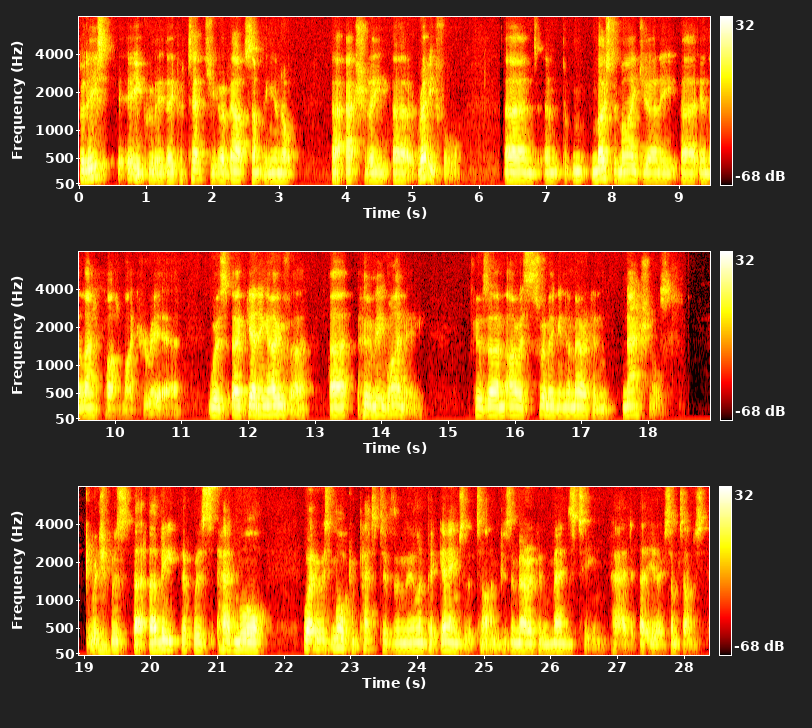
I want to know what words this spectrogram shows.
But equally, they protect you about something you're not uh, actually uh, ready for. And, and, most of my journey uh, in the latter part of my career was uh, getting over uh, who me, why me, because um, I was swimming in American nationals, which mm. was a, a meet that was had more well, it was more competitive than the Olympic Games at the time because the American men's team had, uh, you know, sometimes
